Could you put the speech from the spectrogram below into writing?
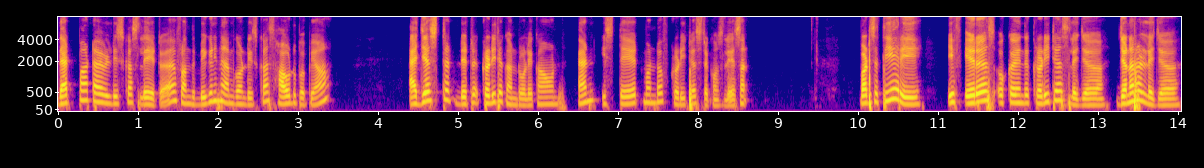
That part I will discuss later. From the beginning, I'm going to discuss how to prepare adjusted data, creditor control account and statement of creditors reconciliation. But it's a theory, if errors occur in the creditors ledger, general ledger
